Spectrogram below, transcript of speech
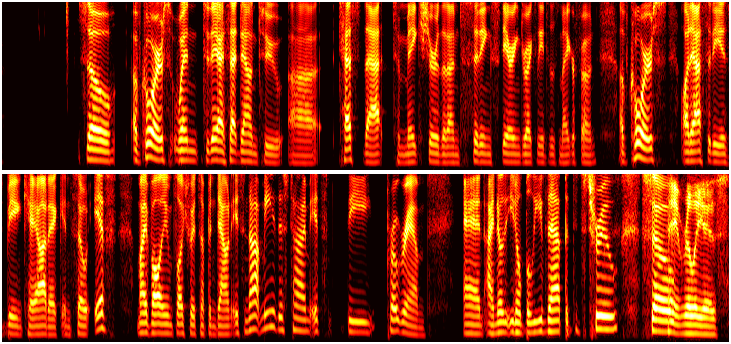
so of course, when today I sat down to uh, test that to make sure that I'm sitting staring directly into this microphone, of course, Audacity is being chaotic, and so if my volume fluctuates up and down, it's not me this time; it's the program. And I know that you don't believe that, but it's true. So It really is.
